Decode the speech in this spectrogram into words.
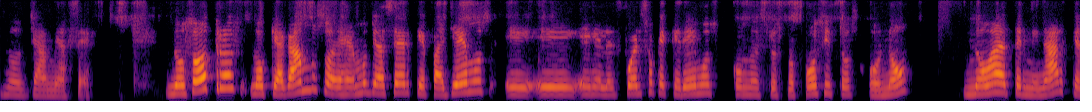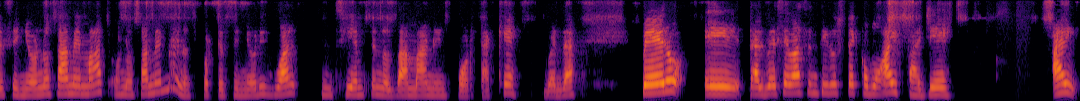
nos llame a hacer. Nosotros lo que hagamos o dejemos de hacer, que fallemos eh, eh, en el esfuerzo que queremos con nuestros propósitos o no, no va a determinar que el Señor nos ame más o nos ame menos, porque el Señor igual siempre nos va a amar, no importa qué, ¿verdad? pero eh, tal vez se va a sentir usted como, ay, fallé, ay,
